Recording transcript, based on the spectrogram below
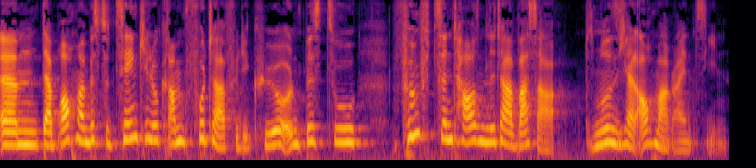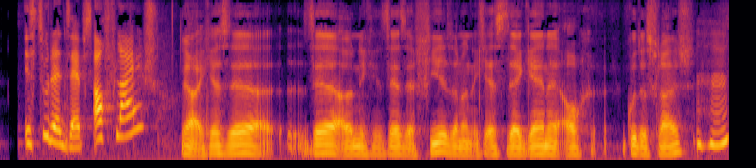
ähm, da braucht man bis zu 10 Kilogramm Futter für die Kühe und bis zu 15.000 Liter Wasser. Das muss man sich halt auch mal reinziehen. Isst du denn selbst auch Fleisch? Ja, ich esse sehr, sehr, also nicht sehr, sehr viel, sondern ich esse sehr gerne auch gutes Fleisch. Mhm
